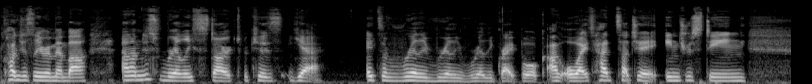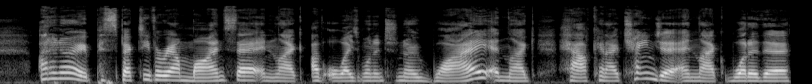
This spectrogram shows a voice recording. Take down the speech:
consciously remember. And I'm just really stoked because yeah, it's a really, really, really great book. I've always had such an interesting, I don't know, perspective around mindset and like I've always wanted to know why and like how can I change it and like what are the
